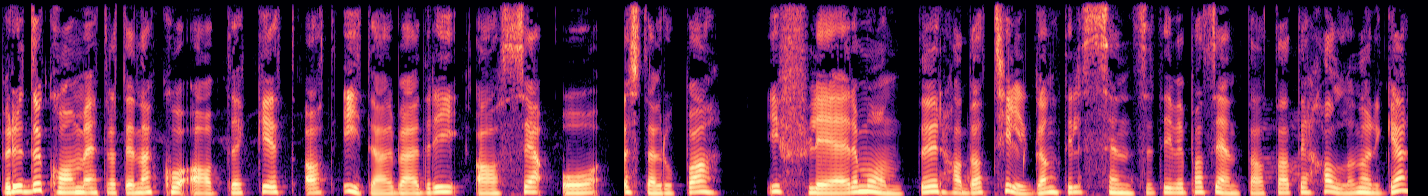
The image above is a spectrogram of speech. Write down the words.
Bruddet kom etter at NRK avdekket at IT-arbeidere i Asia og Øst-Europa i flere måneder hadde hatt tilgang til sensitive pasientdata til halve Norge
